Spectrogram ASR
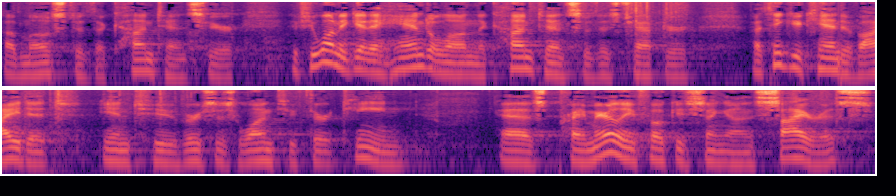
of most of the contents here. If you want to get a handle on the contents of this chapter, I think you can divide it into verses 1 through 13 as primarily focusing on Cyrus.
